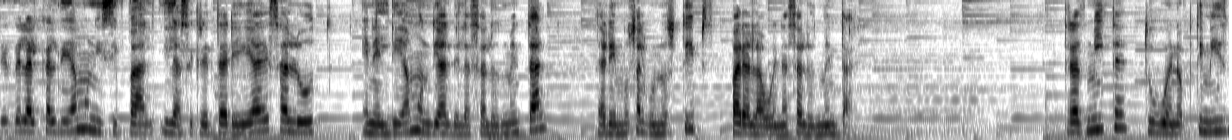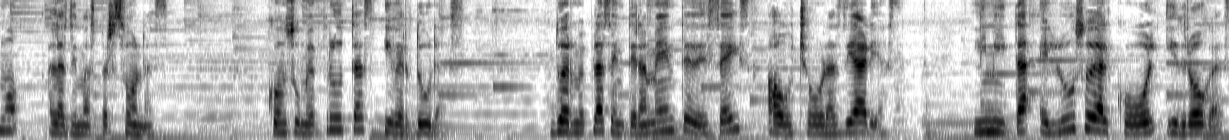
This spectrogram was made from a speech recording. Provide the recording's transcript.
Desde la Alcaldía Municipal y la Secretaría de Salud, en el Día Mundial de la Salud Mental, daremos algunos tips para la buena salud mental. Transmite tu buen optimismo a las demás personas. Consume frutas y verduras. Duerme placenteramente de 6 a 8 horas diarias. Limita el uso de alcohol y drogas.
